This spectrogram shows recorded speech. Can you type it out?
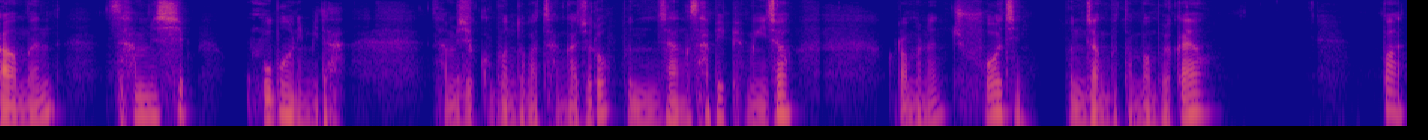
다음은 39번입니다. 39번도 마찬가지로 문장 삽입형이죠. 그러면은 주어진 문장부터 한번 볼까요? But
